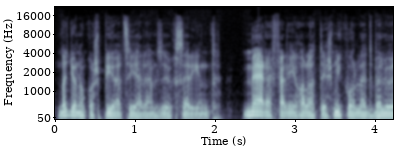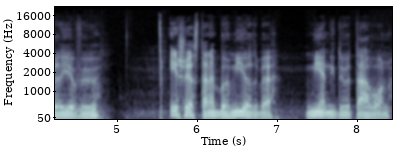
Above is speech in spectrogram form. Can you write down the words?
nagyon okos piaci elemzők szerint. Merre felé haladt, és mikor lett belőle jövő, és hogy aztán ebből mi jött be, milyen időtávon,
